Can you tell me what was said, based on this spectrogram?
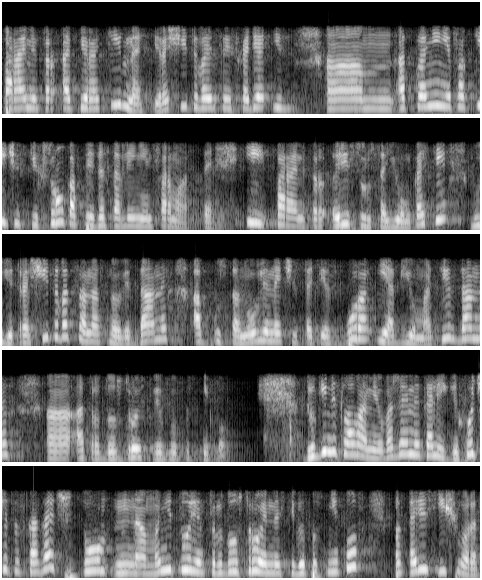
Параметр оперативности рассчитывается исходя из э, отклонения фактических сроков предоставления информации. И параметр ресурсоемкости будет рассчитываться на основе данных об установленной частоте сбора и объема тех данных э, о трудоустройстве выпускников. Другими словами, уважаемые коллеги, хочется сказать, что мониторинг трудоустроенности выпускников, повторюсь еще раз,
